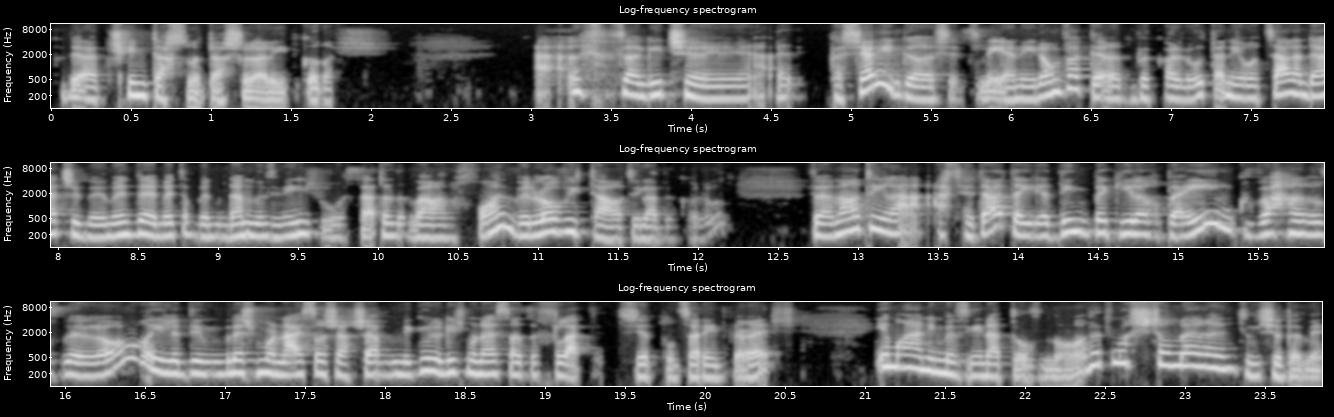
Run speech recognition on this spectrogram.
כדי להגשים את ההחלטה שלה להתגרש. אני חייבת להגיד שקשה להתגרש אצלי, אני לא מוותרת בקלות, אני רוצה לדעת שבאמת באמת הבן אדם מבין שהוא עשה את הדבר הנכון ולא ויתרתי לה בקלות. ואמרתי לה, את יודעת, הילדים בגיל 40 כבר זה לא ילדים בני 18 שעכשיו הגיעו לגיל 18 אז החלטת שאת רוצה להתגרש. היא אמרה, אני מבינה טוב מאוד את מה שאת אומרת, ושבאמת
